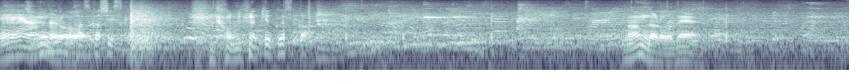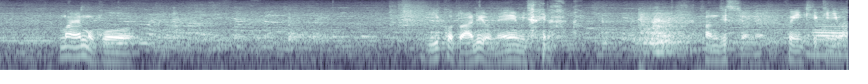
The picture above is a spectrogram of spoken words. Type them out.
えー、自なんだろう。恥ずかしいですけど。どんな曲ですか？なんだろうね。まあでもこういいことあるよねみたいな感じっすよね雰囲気的には、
